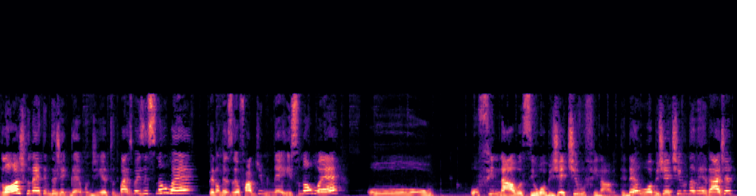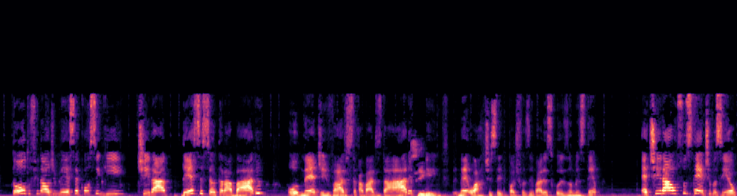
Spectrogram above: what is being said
lógico, né? Tem muita gente que ganha muito dinheiro e tudo mais, mas isso não é, pelo menos eu falo de mim, né? Isso não é o, o final, assim, o objetivo final, entendeu? O objetivo, na verdade, é todo final de mês você conseguir tirar desse seu trabalho, ou, né, de vários trabalhos da área, Sim. porque, né, o artista ele pode fazer várias coisas ao mesmo tempo, é tirar o sustento, tipo assim, eu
